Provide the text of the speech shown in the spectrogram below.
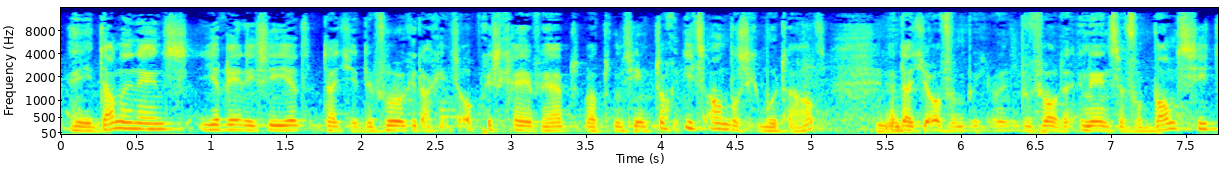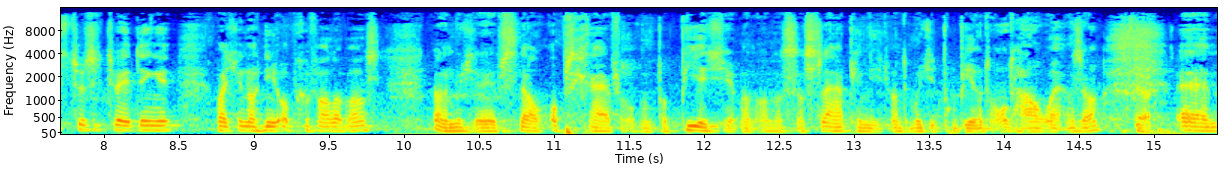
en je dan ineens je realiseert dat je de vorige dag iets opgeschreven hebt... wat misschien toch iets anders gemoeten had. Mm. En dat je over, bijvoorbeeld ineens een verband ziet tussen twee dingen... wat je nog niet opgevallen was. Nou, dan moet je even snel opschrijven op een papiertje... want anders dan slaap je niet, want dan moet je het proberen te onthouden en zo. Ja. Uh,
